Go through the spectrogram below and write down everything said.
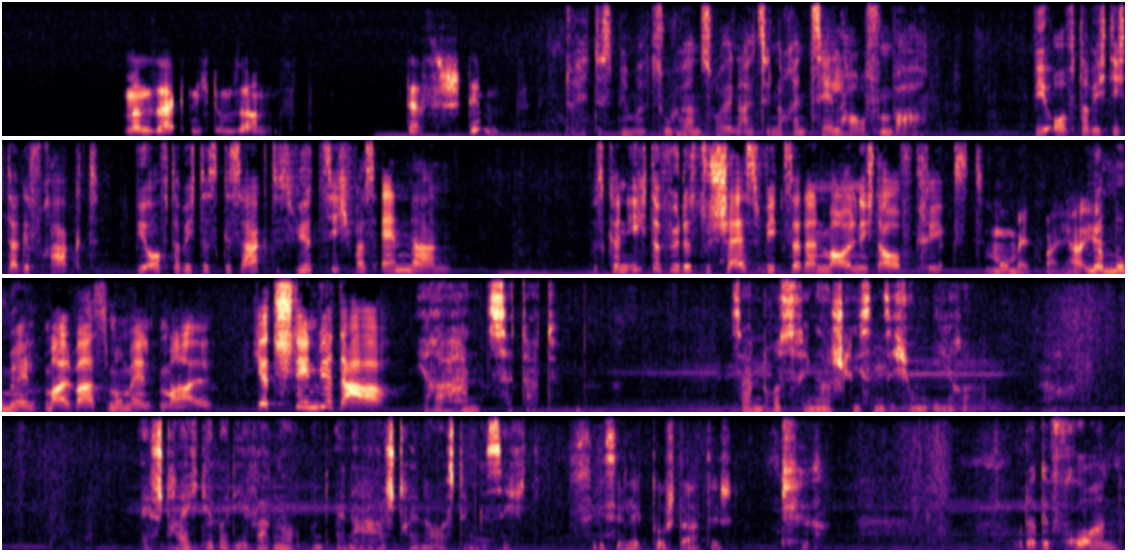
Man sagt nicht umsonst. Das stimmt. Du hättest mir mal zuhören sollen, als sie noch ein Zellhaufen war. Wie oft habe ich dich da gefragt? Wie oft habe ich das gesagt? Es wird sich was ändern. Was kann ich dafür, dass du scheiß Wichser dein Maul nicht aufkriegst? Moment mal, ja? Na, Moment mal, was? Moment mal. Jetzt stehen wir da. Ihre Hand zittert. Sandros Finger schließen sich um ihre. Er streicht über die Wange und eine Haarsträhne aus dem Gesicht. Sie ist elektrostatisch. Tja. Oder gefroren.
